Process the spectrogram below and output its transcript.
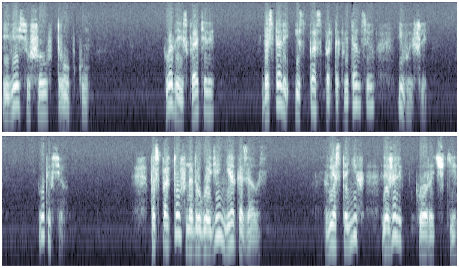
и весь ушел в трубку. Кладоискатели достали из паспорта квитанцию и вышли. Вот и все. Паспортов на другой день не оказалось. Вместо них лежали корочки.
